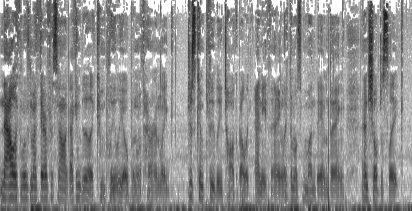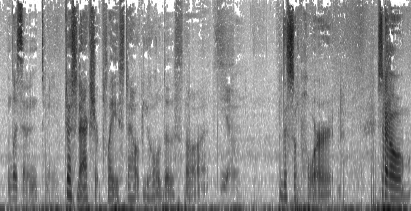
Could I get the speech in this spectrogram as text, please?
now like with my therapist now like I can be like completely open with her and like just completely talk about like anything, like the most mundane thing, and she'll just like listening to me. Just an extra place to help you hold those thoughts. Yeah. The support. So,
